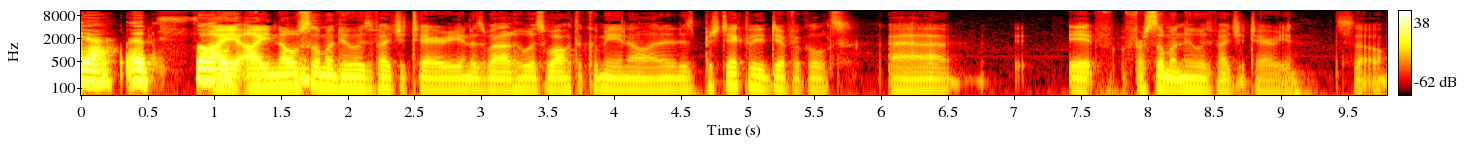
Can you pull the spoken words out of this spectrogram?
yeah, it's so. I, I know someone who is vegetarian as well who has walked the Camino, and it is particularly difficult. Uh, if for someone who is vegetarian. So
